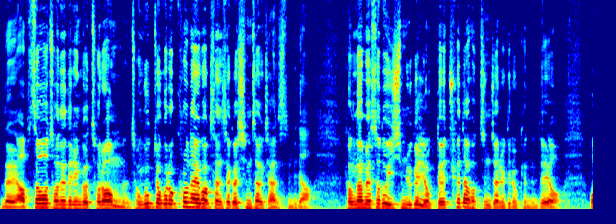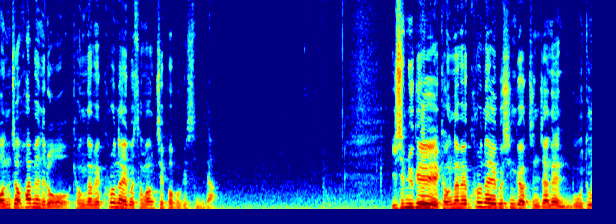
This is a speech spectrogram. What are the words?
네, 앞서 전해드린 것처럼 전국적으로 코로나19 확산세가 심상치 않습니다. 경남에서도 26일 역대 최다 확진자를 기록했는데요. 먼저 화면으로 경남의 코로나19 상황 짚어보겠습니다. 26일 경남의 코로나19 신규 확진자는 모두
